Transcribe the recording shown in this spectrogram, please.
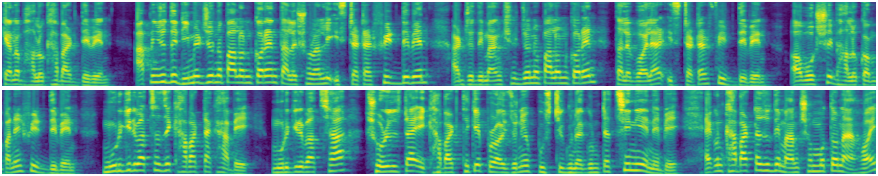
কেন ভালো খাবার দেবেন? আপনি যদি ডিমের জন্য পালন করেন, তাহলে সোনালি স্টার্টার ফিড দেবেন। আর যদি মাংসের জন্য পালন করেন, তাহলে ব্রয়লার স্টার্টার ফিড দেবেন। অবশ্যই ভালো কোম্পানির ফিড দেবেন। মুরগির বাচ্চা যে খাবারটা খাবে, মুরগির বাচ্চা শরীরটা এই খাবার থেকে প্রয়োজনীয় পুষ্টি গুণাগুণটা ছিনিয়ে নেবে। এখন খাবারটা যদি মানসম্মত না হয়,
